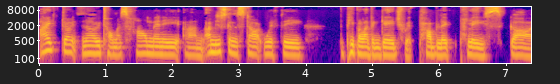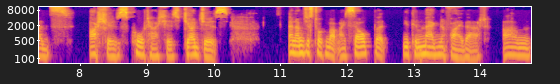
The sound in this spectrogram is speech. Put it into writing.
I don't know, Thomas, how many. Um, I'm just going to start with the the people I've engaged with: public, police, guards, ushers, court ushers, judges, and I'm just talking about myself, but you can magnify that. Um,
